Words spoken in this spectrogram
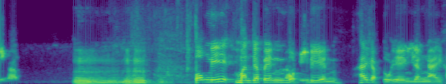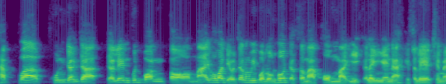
ริงๆครับ อืมอืมตรงนี้มันจะเป็นบทเรียนให้กับตัวเองยังไงครับ ว่าคุณยังจะจะเล่นฟุตบอลต่อไหมเพราะว่าเดี๋ยวจะต้องมีบทลงโทษจากสมาคมมาอีกอะไรอย่างเงี้ยนะอิสราเอลใช่ไหม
